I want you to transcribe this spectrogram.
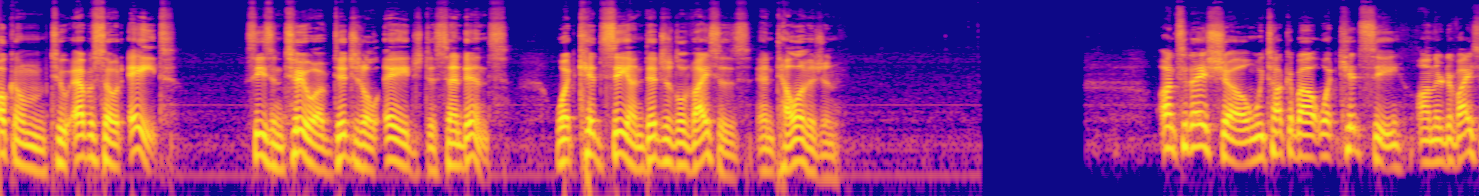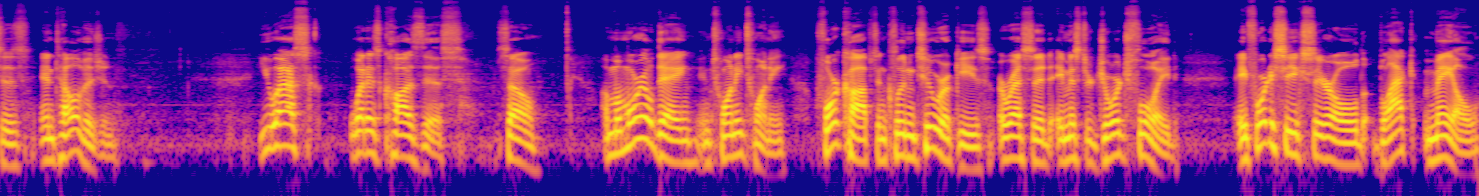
Welcome to episode 8, season 2 of Digital Age Descendants What Kids See on Digital Devices and Television. On today's show, we talk about what kids see on their devices and television. You ask what has caused this. So, on Memorial Day in 2020, four cops, including two rookies, arrested a Mr. George Floyd a 46 year old black male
